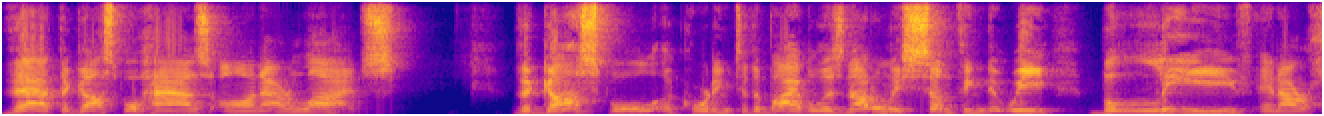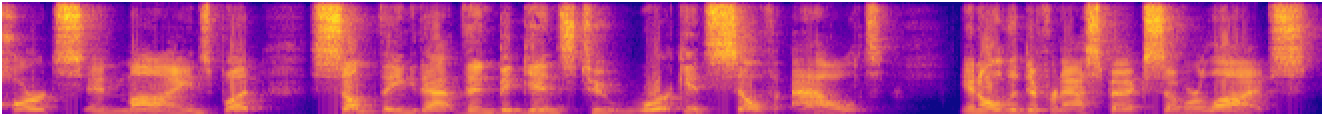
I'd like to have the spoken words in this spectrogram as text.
that the gospel has on our lives the gospel, according to the Bible, is not only something that we believe in our hearts and minds, but something that then begins to work itself out in all the different aspects of our lives.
